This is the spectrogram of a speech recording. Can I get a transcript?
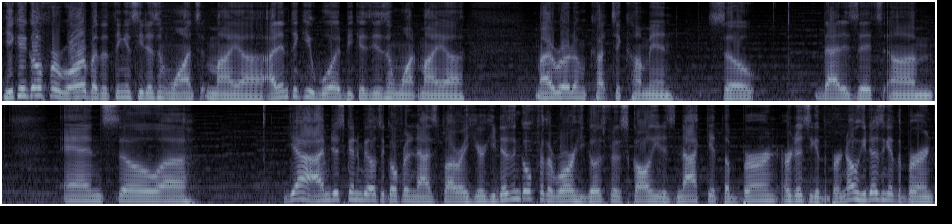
he could go for Roar, but the thing is he doesn't want my, uh, I didn't think he would because he doesn't want my, uh, my Rotom cut to come in. So that is it. Um, and so uh, yeah, I'm just going to be able to go for the Nasty Plot right here. He doesn't go for the Roar. He goes for the Scald. He does not get the burn. Or does he get the burn? No, he doesn't get the burn.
